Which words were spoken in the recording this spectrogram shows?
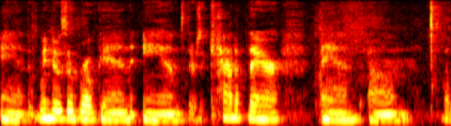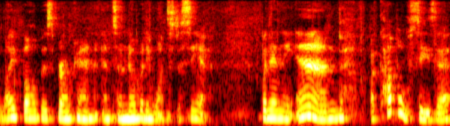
and the windows are broken and there's a cat up there and um, the light bulb is broken and so nobody wants to see it. But in the end a couple sees it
